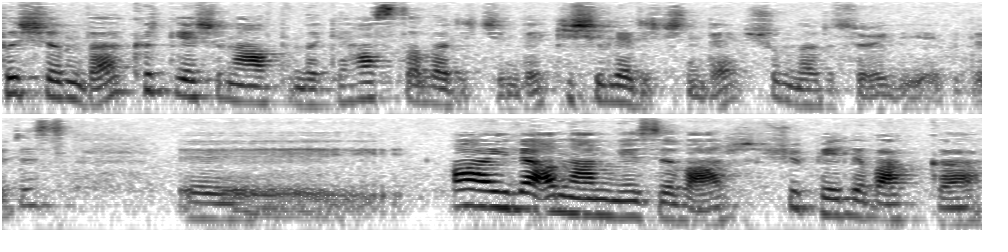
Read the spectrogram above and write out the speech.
dışında 40 yaşın altındaki hastalar içinde, kişiler içinde şunları söyleyebiliriz. Ee, aile anamnezi var, şüpheli vaka,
